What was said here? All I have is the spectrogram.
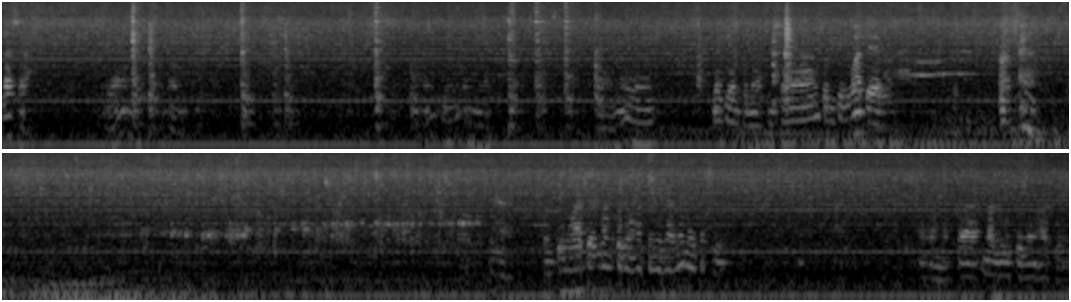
lasa. Yan. Lagyan po natin siya ng kunting water. Kunting water lang po yung ating ilalagay kasi para maka maluto yung ating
